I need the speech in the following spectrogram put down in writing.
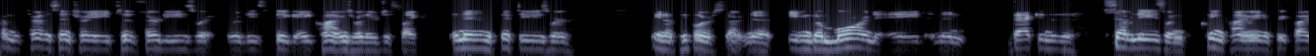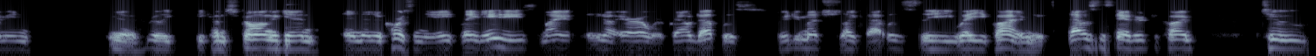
from the turn of the century to the 30s, where, where these big A climbs, where they're just like, and then in the 50s, where you know people are starting to even go more into aid, and then back into the 70s when clean climbing and free climbing, you know, really becomes strong again. And then, of course, in the eight, late 80s, my you know era where ground up was pretty much like that was the way you climbed. That was the standard to climb. To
